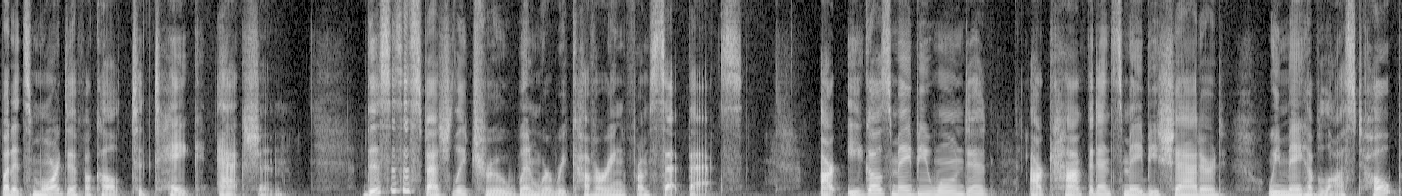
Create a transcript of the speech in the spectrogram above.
but it's more difficult to take action. This is especially true when we're recovering from setbacks. Our egos may be wounded, our confidence may be shattered, we may have lost hope.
